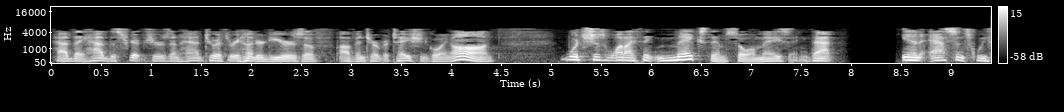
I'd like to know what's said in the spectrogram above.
had they had the scriptures and had two or three hundred years of, of interpretation going on, which is what I think makes them so amazing. That in essence we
